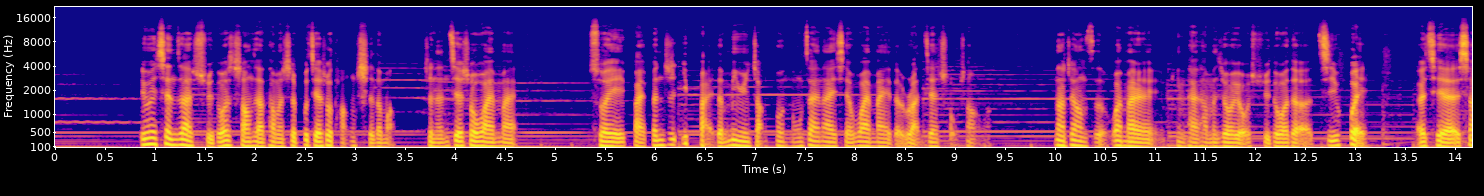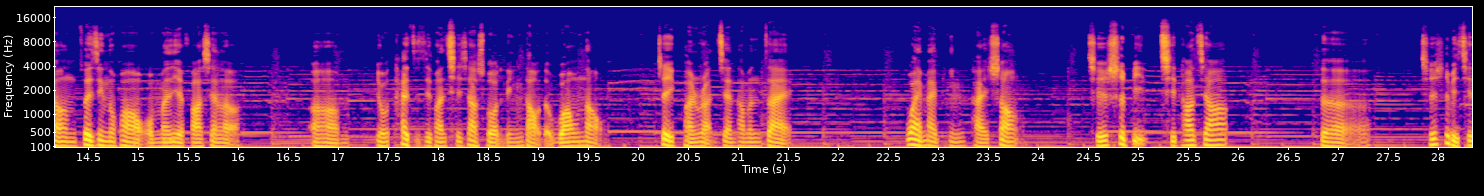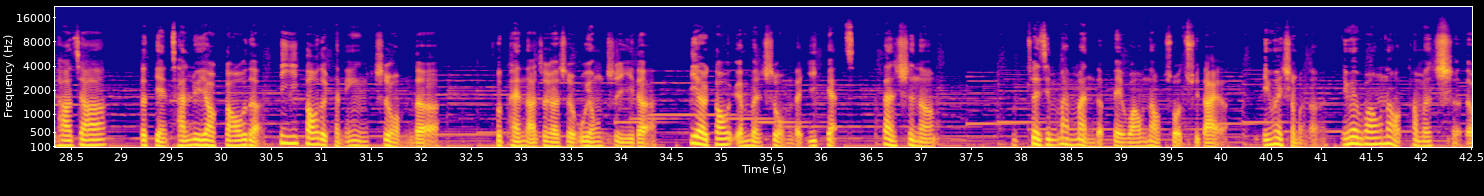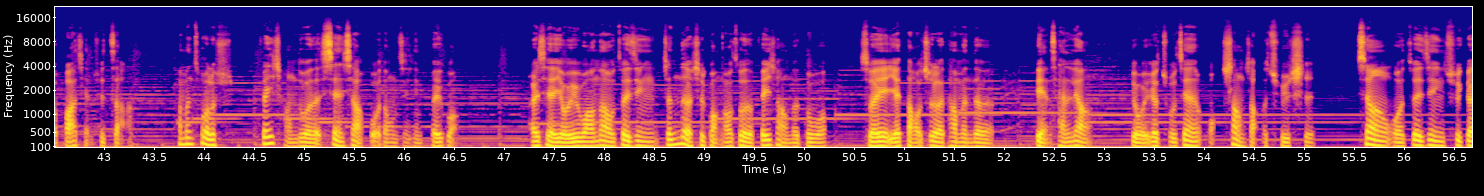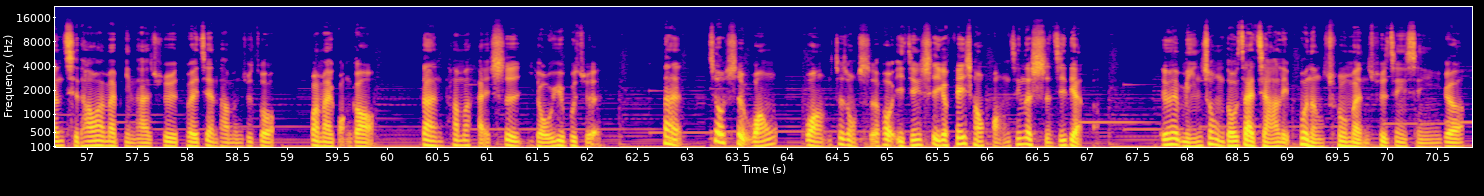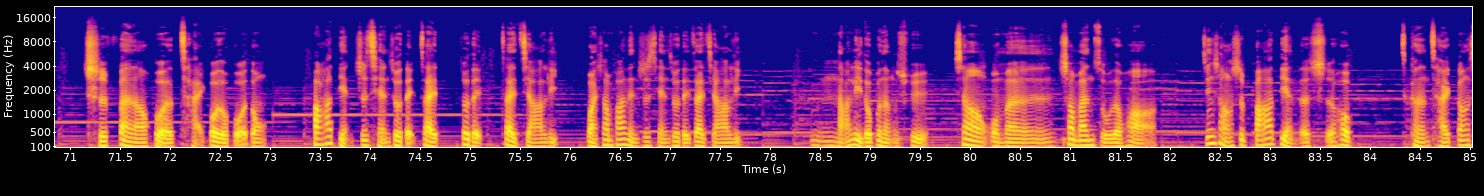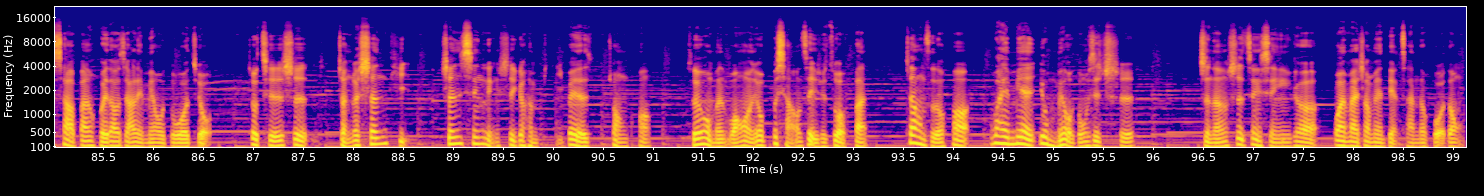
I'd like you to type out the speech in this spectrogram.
因为现在许多商家他们是不接受堂食的嘛，只能接受外卖，所以百分之一百的命运掌控都在那一些外卖的软件手上了。那这样子，外卖平台他们就有许多的机会，而且像最近的话，我们也发现了，呃，由太子集团旗下所领导的 Wow Now 这一款软件，他们在外卖平台上其实是比其他家的，其实是比其他家。的点餐率要高的，第一高的肯定是我们的 Food Panda，这个是毋庸置疑的。第二高原本是我们的 Eats，但是呢，最近慢慢的被 Wow Now 所取代了。因为什么呢？因为 Wow Now 他们舍得花钱去砸，他们做了非常多的线下活动进行推广，而且由于 Wow Now 最近真的是广告做的非常的多，所以也导致了他们的点餐量有一个逐渐往上涨的趋势。像我最近去跟其他外卖平台去推荐他们去做。外卖广告，但他们还是犹豫不决。但就是往往这种时候，已经是一个非常黄金的时机点了，因为民众都在家里，不能出门去进行一个吃饭啊或者采购的活动。八点之前就得在就得在家里，晚上八点之前就得在家里，哪里都不能去。像我们上班族的话，经常是八点的时候，可能才刚下班回到家里没有多久，就其实是整个身体。身心灵是一个很疲惫的状况，所以我们往往又不想要自己去做饭。这样子的话，外面又没有东西吃，只能是进行一个外卖上面点餐的活动。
